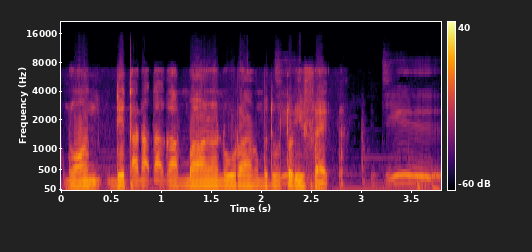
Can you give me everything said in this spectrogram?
Diorang Dia tak nak tak gambar dengan orang Betul-betul efek dia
